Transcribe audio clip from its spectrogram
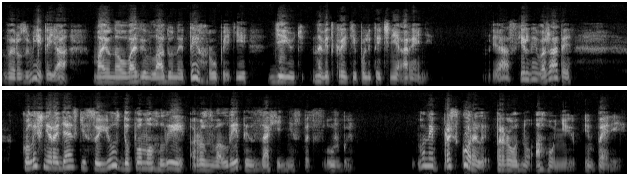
Ви розумієте, я маю на увазі владу не тих груп, які діють на відкритій політичній арені. Я схильний вважати, колишній Радянський Союз допомогли розвалити західні спецслужби. Вони прискорили природну агонію імперії.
